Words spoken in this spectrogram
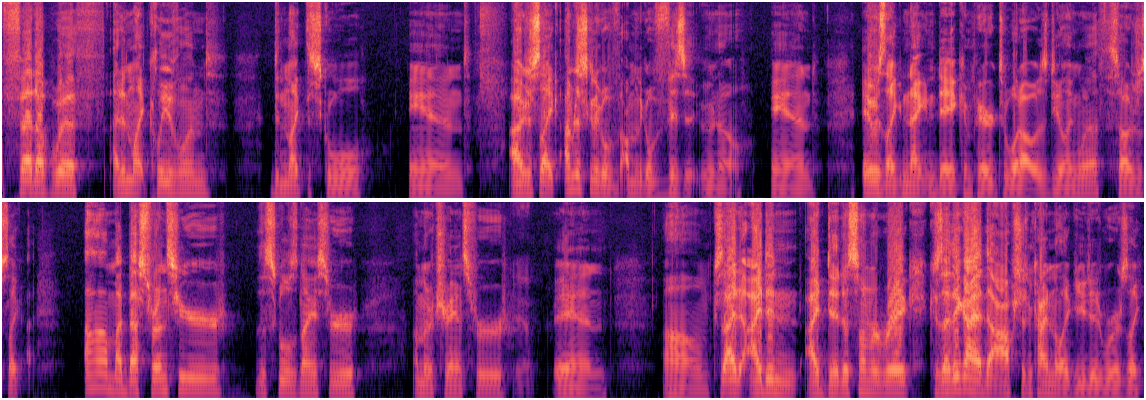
fed up with. I didn't like Cleveland, didn't like the school, and I was just like, I'm just gonna go. I'm gonna go visit UNOH, and it was like night and day compared to what I was dealing with. So I was just like, ah, my best friend's here. The school's nicer. I'm gonna transfer yeah. and um because I, I didn't i did a summer break because i think i had the option kind of like you did where it's like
